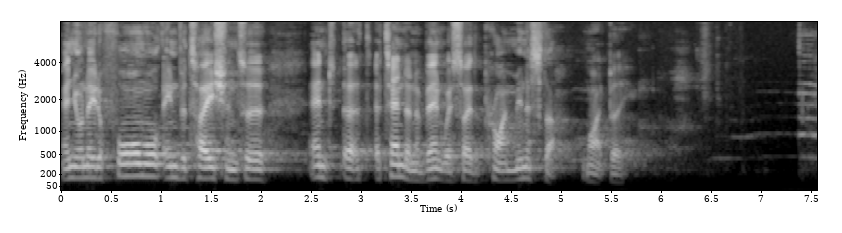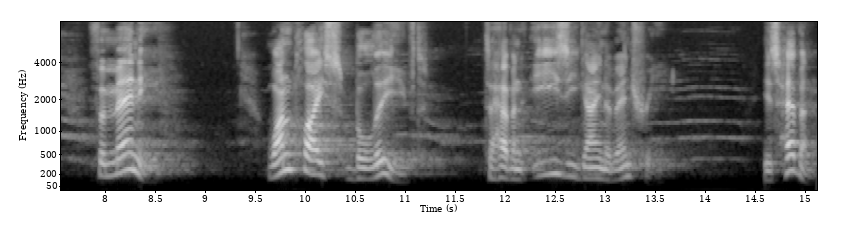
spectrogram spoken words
and you'll need a formal invitation to uh, attend an event where, say, the Prime Minister might be. For many, one place believed to have an easy gain of entry is heaven.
